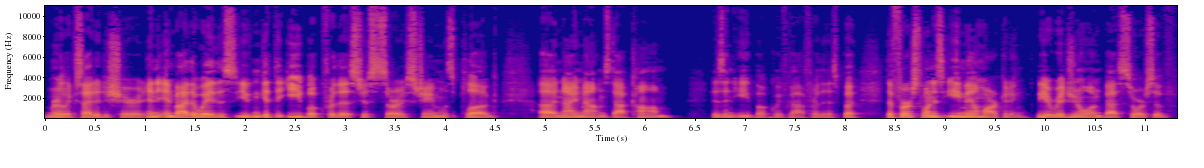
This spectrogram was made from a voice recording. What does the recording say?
I'm really excited to share it. And, and by the way, this you can get the ebook for this. Just sorry, shameless plug. Uh, ninemountains.com is an ebook we've got for this. But the first one is email marketing. The original and best source of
